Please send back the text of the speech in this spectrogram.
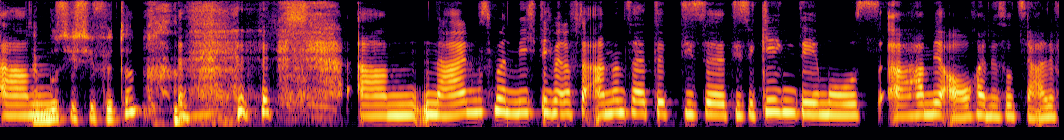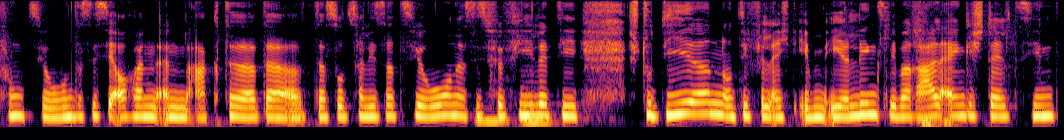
Ähm, muss ich sie füttern? ähm, nein, muss man nicht. Ich meine, auf der anderen Seite, diese, diese Gegendemos äh, haben ja auch eine soziale Funktion. Das ist ja auch ein, ein Akt der, der, Sozialisation. Es ist für viele, die studieren und die vielleicht eben eher linksliberal eingestellt sind,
